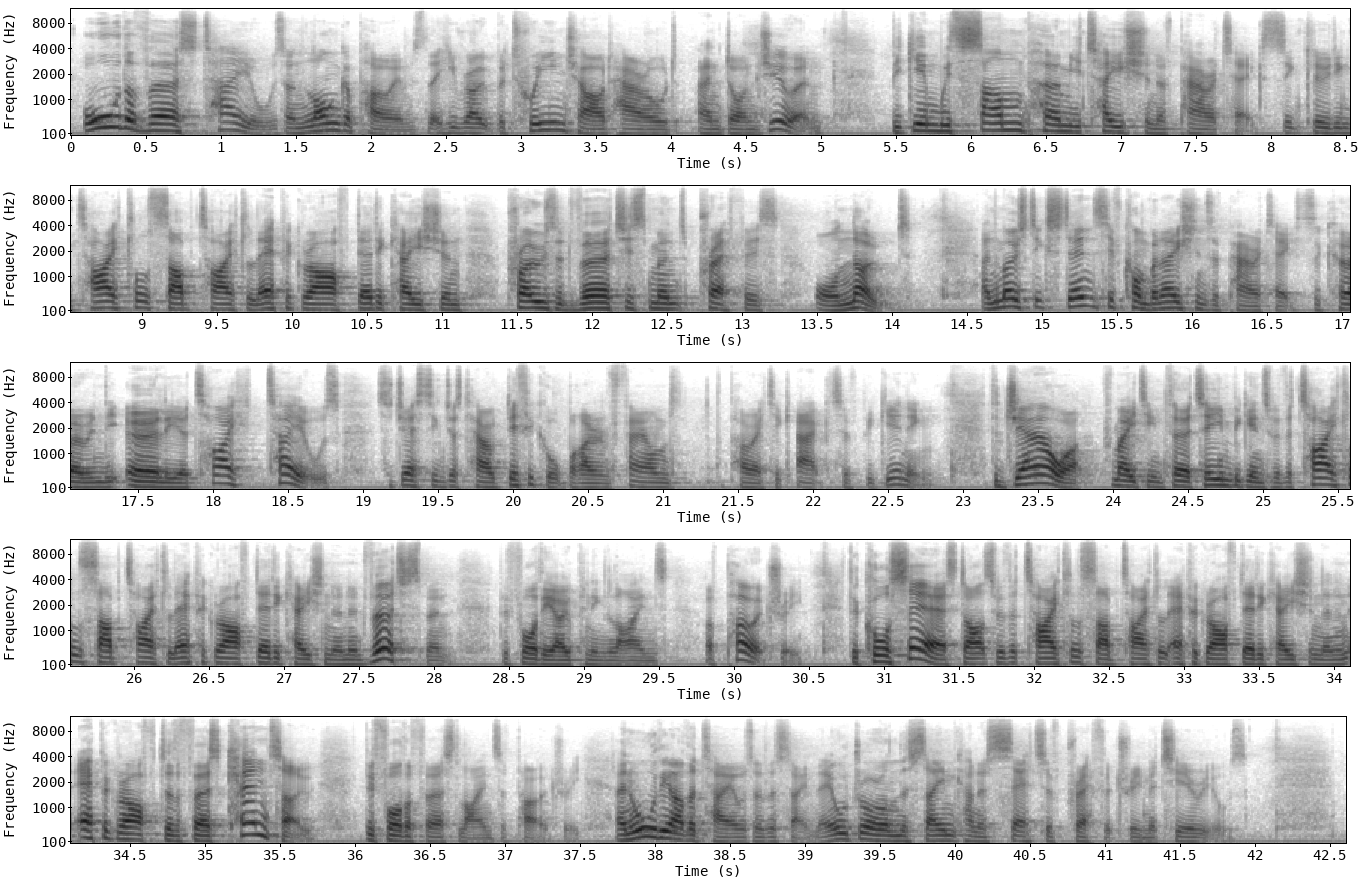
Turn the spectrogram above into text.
All the verse tales and longer poems that he wrote between Childe Harold and Don Juan begin with some permutation of paratexts, including title, subtitle, epigraph, dedication, prose advertisement, preface, or note. And the most extensive combinations of paratexts occur in the earlier tales, suggesting just how difficult Byron found the poetic act of beginning. The Giaour from 1813 begins with a title, subtitle, epigraph, dedication and advertisement before the opening lines of poetry. The Corsair starts with a title, subtitle, epigraph, dedication and an epigraph to the first canto before the first lines of poetry. And all the other tales are the same. They all draw on the same kind of set of prefatory materials.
